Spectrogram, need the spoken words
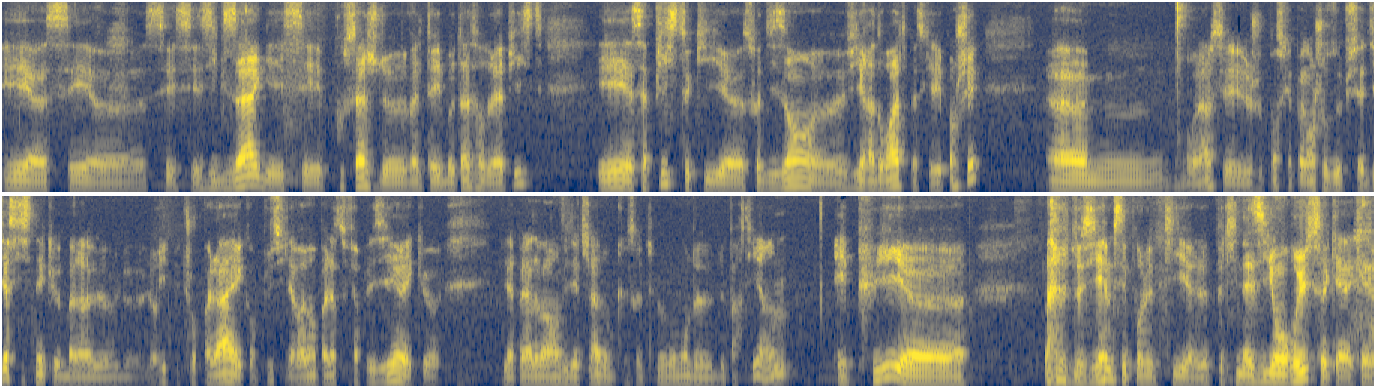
et euh, ses, euh, ses- ses zigzags et ses poussages de Valtteri Bottas hors de la piste et sa piste qui, euh, soi-disant, euh, vire à droite parce qu'elle est penchée. Voilà, c'est, je pense qu'il n'y a pas grand-chose de plus à dire, si ce n'est que bah, le, le- le rythme est toujours pas là et qu'en plus, il a vraiment pas l'air de se faire plaisir et que il a pas l'air d'avoir envie d'être là, donc ce serait le moment de, de partir. hein. Mm. Et puis, bah, le deuxième, c'est pour le petit, le petit nazillon russe qui a, qui a-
